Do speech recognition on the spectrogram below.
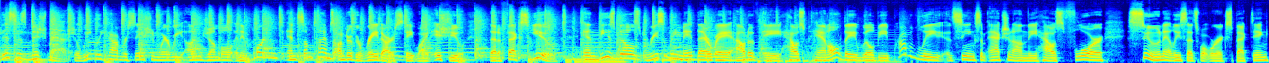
This is MichMash, a weekly conversation where we unjumble an important and sometimes under the radar statewide issue that affects you. And these bills recently made their way out of a House panel. They will be probably seeing some action on the House floor soon, at least that's what we're expecting.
